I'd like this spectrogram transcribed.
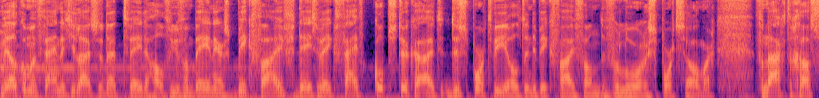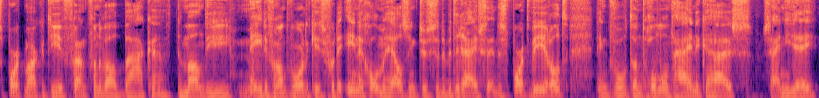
Welkom en fijn dat je luistert naar het tweede halfuur van BNR's Big Five. Deze week vijf kopstukken uit de sportwereld in de Big Five van de verloren sportzomer. Vandaag de gast sportmarketeer Frank van der Wal-Baken. De man die mede verantwoordelijk is voor de innige omhelzing tussen de bedrijfs- en de sportwereld. Denk bijvoorbeeld aan het Holland Heinekenhuis, zijn idee.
